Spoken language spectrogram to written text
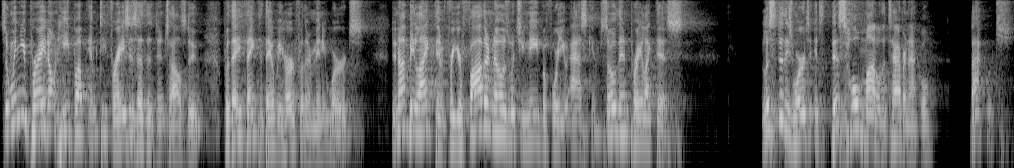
So when you pray, don't heap up empty phrases as the Gentiles do, for they think that they'll be heard for their many words. Do not be like them, for your Father knows what you need before you ask Him. So then pray like this. Listen to these words. It's this whole model, the tabernacle, backwards.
